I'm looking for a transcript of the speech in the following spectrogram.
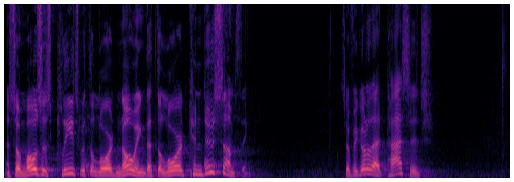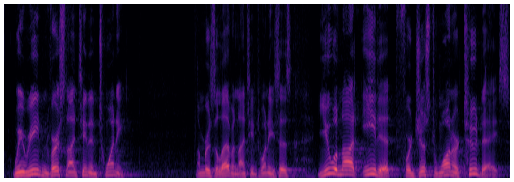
And so Moses pleads with the Lord knowing that the Lord can do something. So if we go to that passage, we read in verse 19 and 20, Numbers 11, 19, 20, he says, you will not eat it for just one or two days.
